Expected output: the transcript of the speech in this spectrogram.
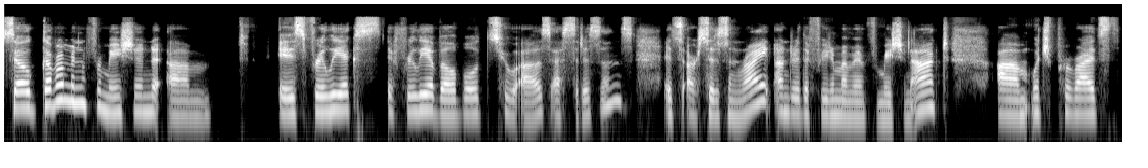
so government information um, is freely freely available to us as citizens. It's our citizen right under the Freedom of Information Act, um, which provides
